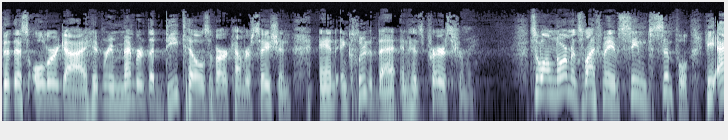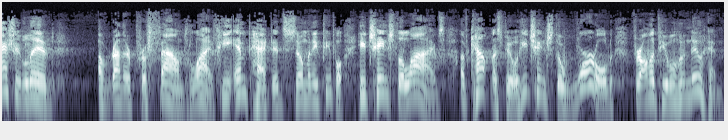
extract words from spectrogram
that this older guy had remembered the details of our conversation and included that in his prayers for me. So while Norman's life may have seemed simple, he actually lived a rather profound life. He impacted so many people. He changed the lives of countless people. He changed the world for all the people who knew him.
